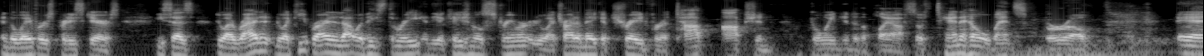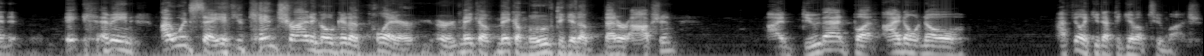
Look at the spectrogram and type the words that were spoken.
and the waiver is pretty scarce. He says, "Do I ride it? Do I keep riding it out with these three and the occasional streamer, or do I try to make a trade for a top option going into the playoffs. So Tannehill, Wentz, Burrow, and it, I mean, I would say if you can try to go get a player or make a make a move to get a better option, I'd do that. But I don't know. I feel like you'd have to give up too much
